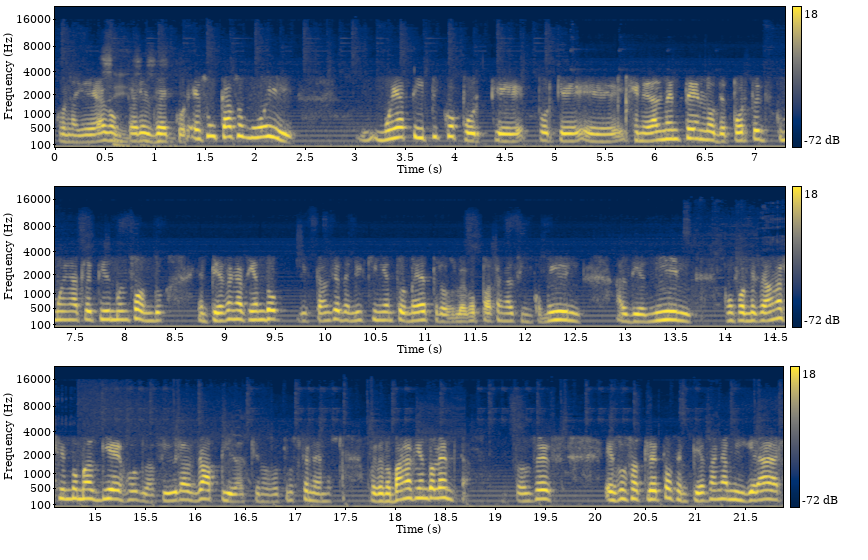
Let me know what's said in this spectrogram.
con la idea de romper el récord. Es un caso muy muy atípico porque porque eh, generalmente en los deportes como en atletismo en fondo empiezan haciendo distancias de 1500 metros, luego pasan al 5000, al 10000, conforme se van haciendo más viejos, las fibras rápidas que nosotros tenemos, pues se nos van haciendo lentas. Entonces, esos atletas empiezan a migrar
